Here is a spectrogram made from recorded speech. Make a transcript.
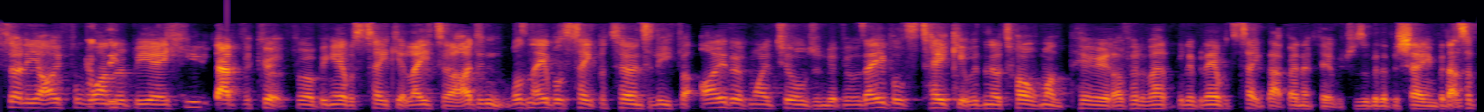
Certainly, I for one would be a huge advocate for being able to take it later. I didn't wasn't able to take paternity leave for either of my children. But if it was able to take it within a 12 month period, I would have, would have been able to take that benefit, which was a bit of a shame. But that's a,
